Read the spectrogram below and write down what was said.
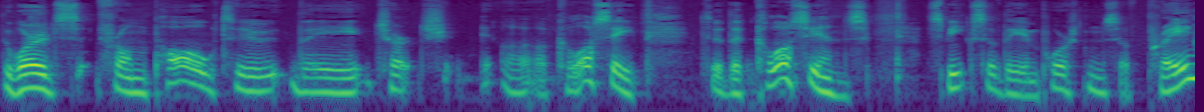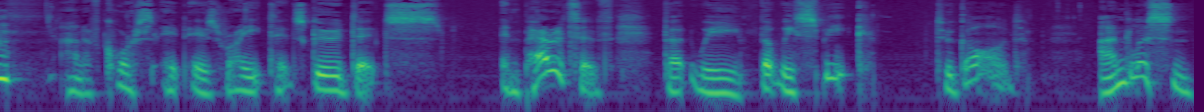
The words from Paul to the church uh, of Colossae, to the Colossians, speaks of the importance of praying. And of course, it is right, it's good, it's imperative that we, that we speak to God and listen,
